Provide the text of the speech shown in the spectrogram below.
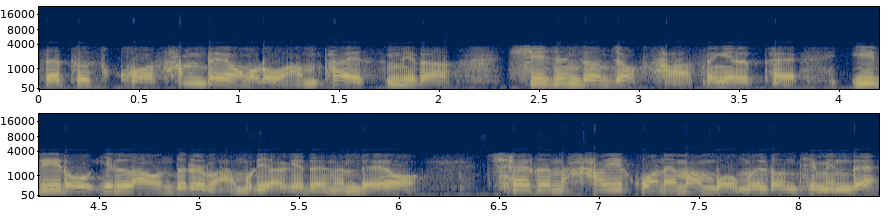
세트 스코어 3대 0으로 완파했습니다. 시즌 전적 4승 1패, 1위로 1라운드를 마무리하게 되는데요. 최근 하위권에만 머물던 팀인데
